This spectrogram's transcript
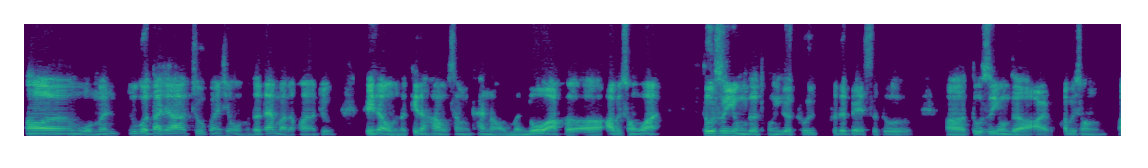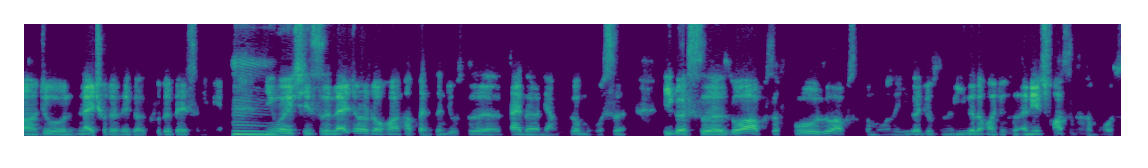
呃，我们如果大家就关心我们的代码的话，就可以在我们的 GitHub 上面看到我们 Nova 和 Arbitrum One。都是用的同一个 code code base，都呃都是用的 Arbitrum 啊，就 nature 的那个 code base 里面。嗯。因为其实 nature 的话，它本身就是带的两个模式，一个是 Rollups Full Rollups 的模式，一个就是一个的话就是 Any Trust 的模式。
